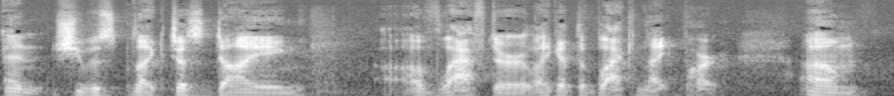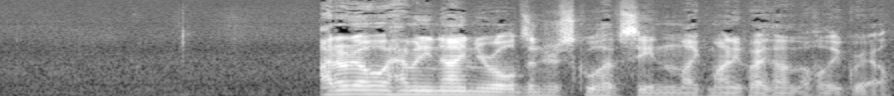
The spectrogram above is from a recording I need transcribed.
and she was like just dying of laughter, like at the Black Knight part. Um, I don't know how many nine year olds in her school have seen like Monty Python and the Holy Grail.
